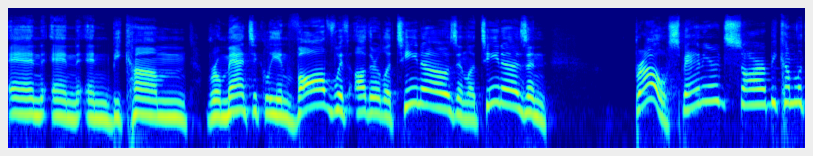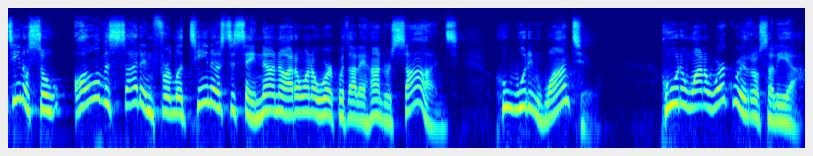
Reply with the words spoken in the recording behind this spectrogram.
and and and become romantically involved with other Latinos and Latinas and bro, Spaniards are become Latinos. So all of a sudden, for Latinos to say, no, no, I don't want to work with Alejandro Sanz, who wouldn't want to? Who wouldn't want to work with Rosalia?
